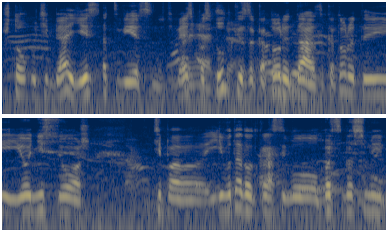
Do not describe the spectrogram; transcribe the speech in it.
что у тебя есть ответственность, у тебя есть поступки, за которые, да, за которые ты ее несешь типа, и вот это вот как раз его с, большими,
